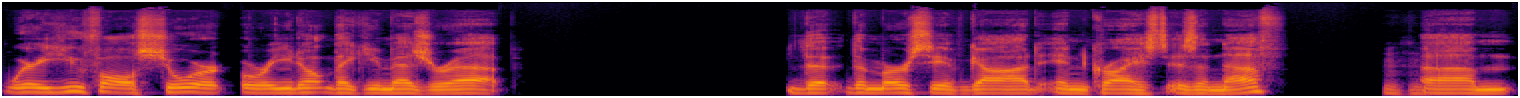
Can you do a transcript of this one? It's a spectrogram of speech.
where you fall short or you don't think you measure up, the the mercy of God in Christ is enough. Mm-hmm. Um,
